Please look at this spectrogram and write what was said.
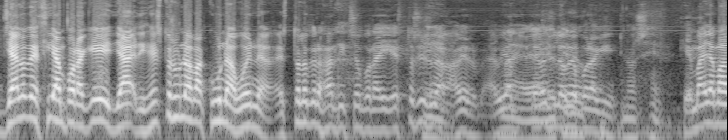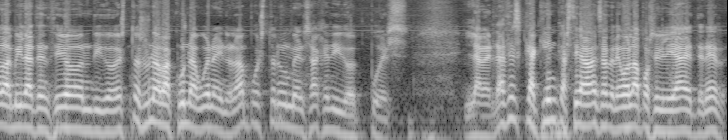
Ya lo decían por aquí. Ya, dice, esto es una vacuna buena. Esto es lo que nos han dicho por ahí. Esto sí es una... A ver, a ver, Vale, a ver yo si lo veo por aquí. No sé. Que me ha llamado a mí la atención. Digo, esto es una vacuna buena y nos la han puesto en un mensaje. Digo, pues la verdad es que aquí en Castilla-La Mancha tenemos la posibilidad de tener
